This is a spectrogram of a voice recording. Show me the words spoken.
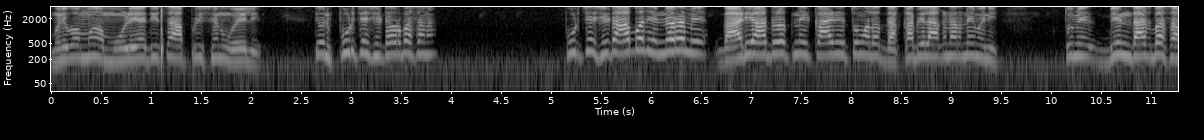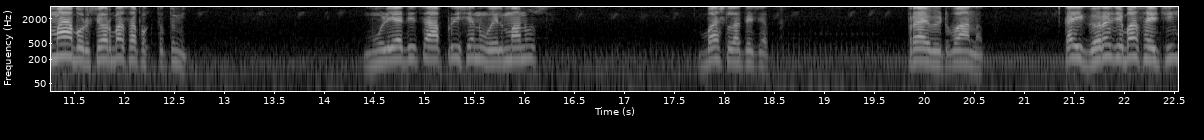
म्हणे बा मग मुळ्यादीचं ऑपरेशन व्हायले ते म्हणे पुढच्या सीटावर बसा ना. पुढच्या सीट आबद आहे नरम आहे. गाडी आदळत नाही काय नाही तुम्हाला धक्का बी लागणार नाही म्हणे. तुम्ही बिनदास बसा माया भरोश्यावर बसा फक्त तुम्ही. मुळयादीचं ऑपरेशन होईल माणूस. बसला त्याच्यात. प्रायव्हेट वाहनात. काही गरज आहे बसायची?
